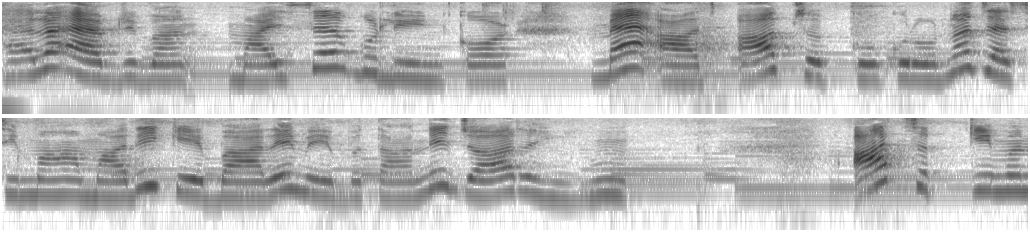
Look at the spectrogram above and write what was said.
Hello everyone myself Gurleen Kaur मैं आज आप सबको कोरोना जैसी महामारी के बारे में बताने जा रही हूँ। आज सबके मन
